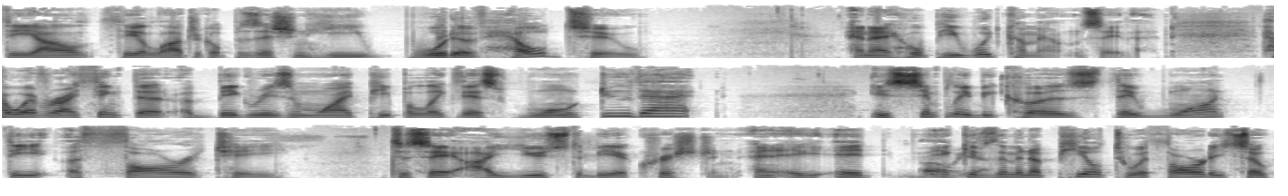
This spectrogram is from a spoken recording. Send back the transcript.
the- theological position he would have held to. And I hope he would come out and say that. However, I think that a big reason why people like this won't do that is simply because they want the authority to say I used to be a Christian, and it it, oh, it gives yeah. them an appeal to authority. So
